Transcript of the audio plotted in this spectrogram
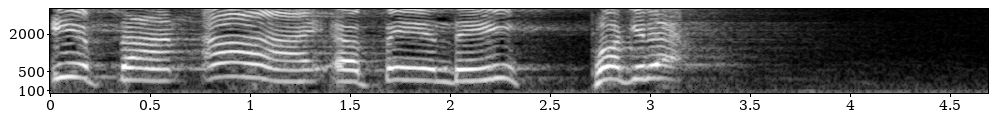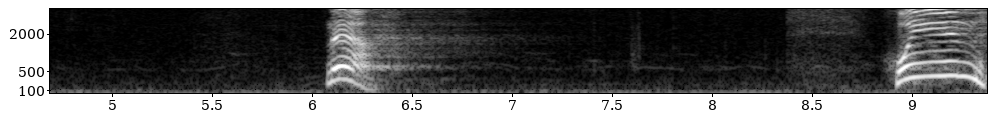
If thine eye offend thee, pluck it out. Now, when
